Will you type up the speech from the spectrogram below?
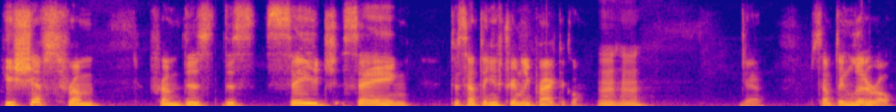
he shifts from from this this sage saying to something extremely practical. Mm-hmm. Yeah, something literal.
